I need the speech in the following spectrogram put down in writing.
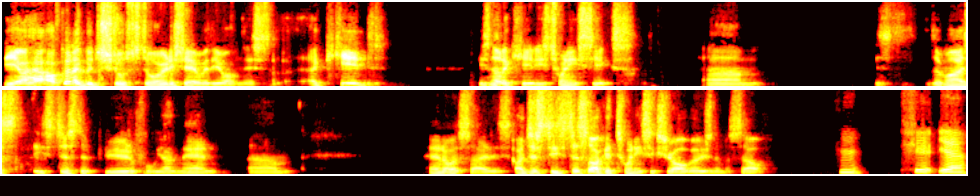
yeah, I've got a good short story to share with you on this. A kid, he's not a kid, he's 26. Um, he's the most, he's just a beautiful young man. Um, how do I say this? I just, he's just like a 26 year old version of myself. Shit. Yeah.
